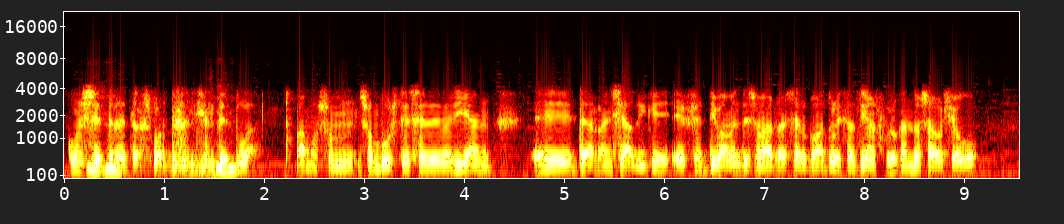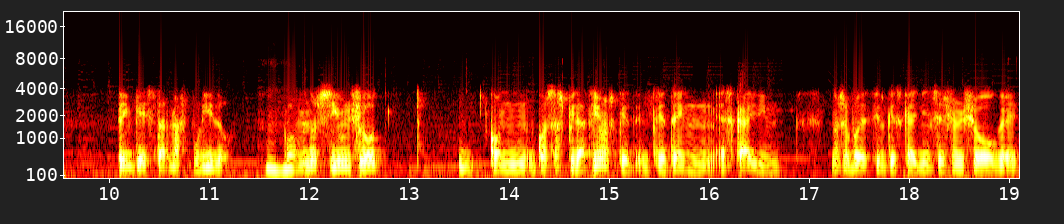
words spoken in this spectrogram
Como se teletransportaran diante túa vamos, son, son bugs que se deberían eh, ter arranxado e que efectivamente se van a arranxar con actualizacións pero cando xa o xogo ten que estar máis pulido. Uh -huh. por lo menos si un xogo con cos aspiracións que, que ten Skyrim. Non se pode decir que Skyrim sexa un xogo que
